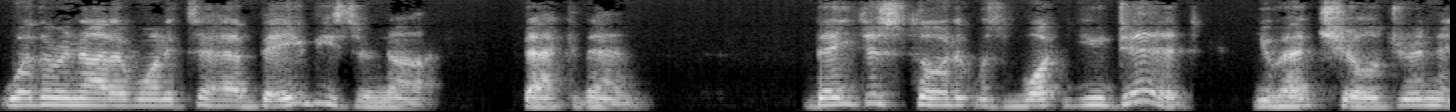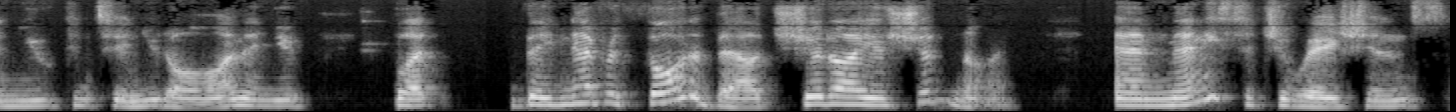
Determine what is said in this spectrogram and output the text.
whether or not I wanted to have babies or not back then. They just thought it was what you did. You had children and you continued on and you, but they never thought about should I or shouldn't I? And many situations,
